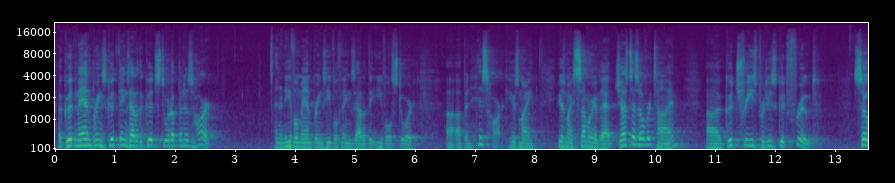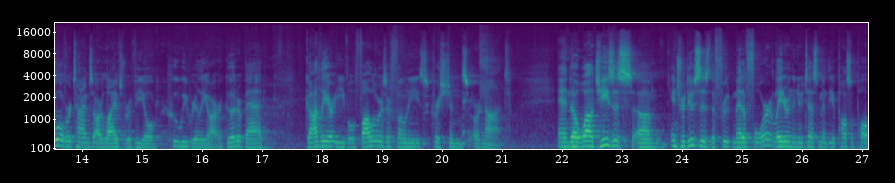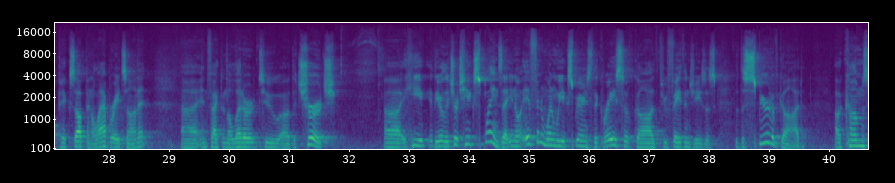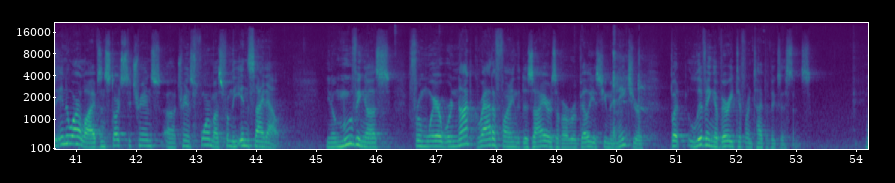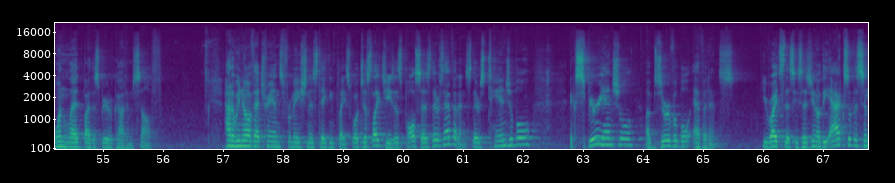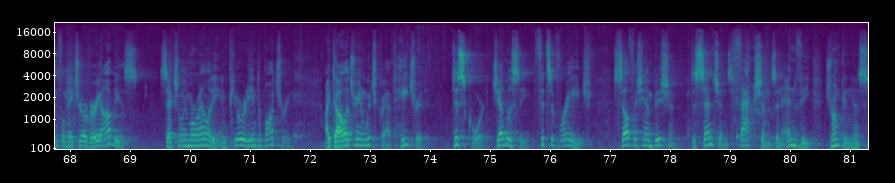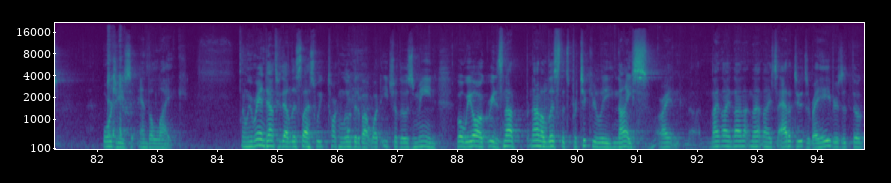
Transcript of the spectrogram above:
A good man brings good things out of the good stored up in his heart, and an evil man brings evil things out of the evil stored uh, up in his heart. Here's my, here's my summary of that. Just as over time, uh, good trees produce good fruit, so over time our lives reveal who we really are good or bad, godly or evil, followers or phonies, Christians or not. And uh, while Jesus um, introduces the fruit metaphor, later in the New Testament, the Apostle Paul picks up and elaborates on it. Uh, in fact, in the letter to uh, the church, uh, he, the early church, he explains that, you know, if and when we experience the grace of God through faith in Jesus, that the Spirit of God uh, comes into our lives and starts to trans, uh, transform us from the inside out, you know, moving us from where we're not gratifying the desires of our rebellious human nature, but living a very different type of existence, one led by the Spirit of God Himself. How do we know if that transformation is taking place? Well, just like Jesus, Paul says there's evidence. There's tangible, experiential, observable evidence. He writes this He says, You know, the acts of the sinful nature are very obvious sexual immorality, impurity and debauchery, idolatry and witchcraft, hatred, discord, jealousy, fits of rage, selfish ambition, dissensions, factions, and envy, drunkenness, orgies, and the like. And we ran down through that list last week, talking a little bit about what each of those mean. Well, we all agreed it's not, not a list that's particularly nice, right? Not, not, not, not nice attitudes or behaviors. I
